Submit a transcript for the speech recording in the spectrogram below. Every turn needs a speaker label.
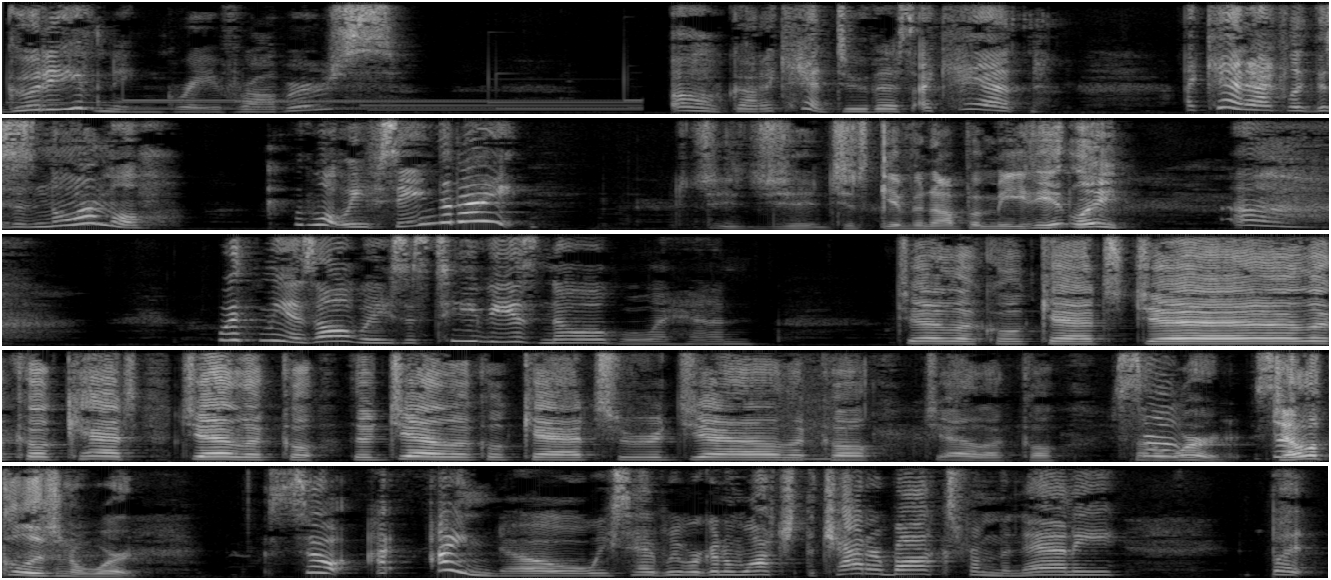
Speaker 1: Good evening, grave robbers. Oh god, I can't do this. I can't. I can't act like this is normal with what we've seen tonight.
Speaker 2: Just giving up immediately?
Speaker 1: Ah, with me, as always, is TV's Noah Houlihan.
Speaker 2: Jellicle cats, jellicle cats, jellicle, they're jellicle cats, are jellicle, jellicle. It's not a word.
Speaker 1: so-
Speaker 2: jellicle isn't a word.
Speaker 1: So I I know we said we were gonna watch the Chatterbox from the Nanny, but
